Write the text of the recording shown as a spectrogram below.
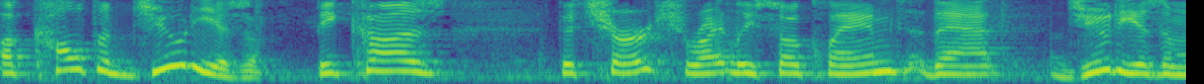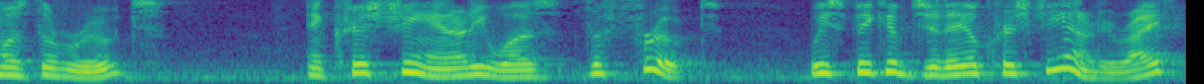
a cult of Judaism, because the church rightly so claimed that Judaism was the root and Christianity was the fruit. We speak of Judeo Christianity, right?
